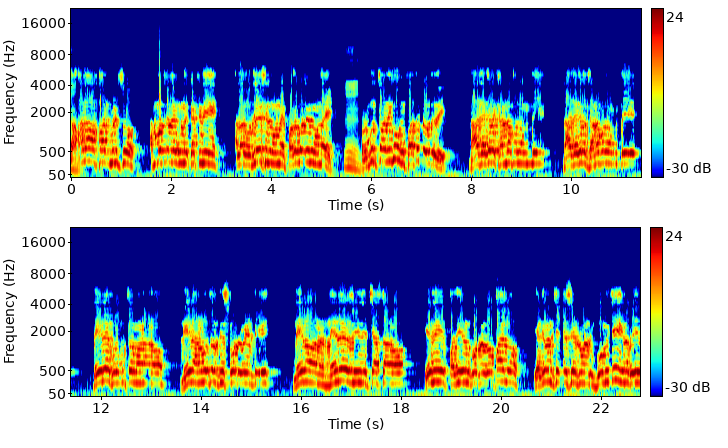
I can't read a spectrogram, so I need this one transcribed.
చాలా అపార్ట్మెంట్స్ అనుమతులు లేకుండా కట్టినవి అలా వదిలేసినవి ఉన్నాయి పడగొట్టినవి ఉన్నాయి. ప్రభుత్వానికి ఒక పద్ధతి ఉంటుంది. నా దగ్గర ఖండబలం ఉంది నా దగ్గర ధనబలం ఉంది నేనే ప్రభుత్వంలో ఉన్నాను నేను అనుమతులు తీసుకోవడం ఏంటి నేను నేనే రిలీజ్ ఇచ్చేస్తాను ఏది పదిహేను కోట్ల రూపాయలు ఎకరం చేసేటువంటి భూమికి ఈయన వెయ్యి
